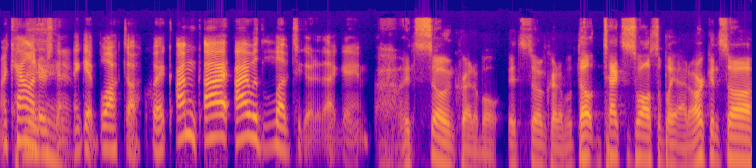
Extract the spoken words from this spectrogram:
My calendar's Man. gonna get blocked off quick. I'm I I would love to go to that game. oh, it's so incredible. It's so incredible. They'll, Texas will also play at Arkansas,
